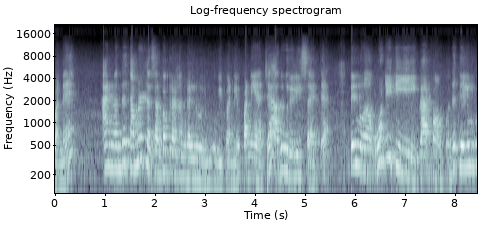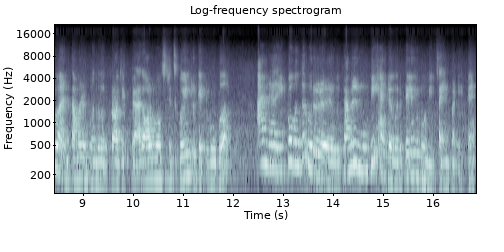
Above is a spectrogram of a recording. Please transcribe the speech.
பண்ணேன். அண்ட் வந்து தமிழில் சர்வகிரகங்கள்னு ஒரு மூவி பண்ணி பண்ணியாச்சு. அதுவும் ரிலீஸ் ஆயிடுச்சு. தென் ஓடிடி பிளாட்ஃபார்முக்கு வந்து தெலுங்கு அண்ட் தமிழுக்கு வந்து ஒரு ப்ராஜெக்ட் அது almost it's going to get over and இப்போ வந்து ஒரு தமிழ் மூவி அண்ட் ஒரு தெலுங்கு மூவி சைன் பண்ணியிருக்கேன்.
